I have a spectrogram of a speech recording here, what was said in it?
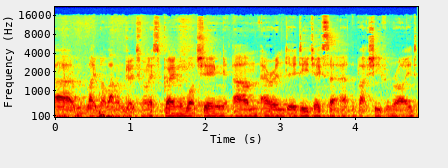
um, like not that long ago to be honest, going and watching um, Aaron do a DJ set at the Black Sheep and Ryde.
